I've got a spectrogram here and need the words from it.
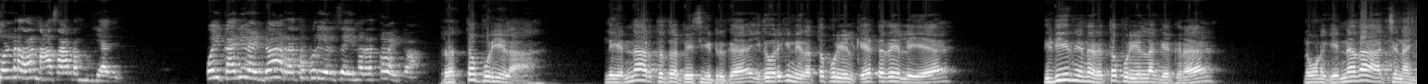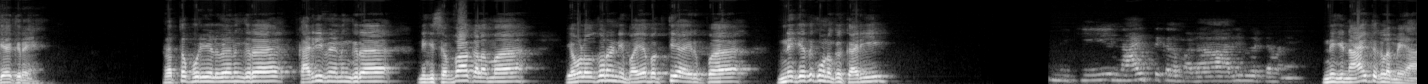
சொல்றதெல்லாம் நான் சாப்பிட முடியாது. போய் கறி வாங்கிட்டு வா ரத்த பொரியல் செய்யணும் ரத்தம் வாங்கிட்டு வா. ரத்த பொரியலா? இல்லை என்ன அர்த்தத்தில் பேசிக்கிட்டு இருக்க? இது வரைக்கும் நீ ரத்த பொரியல் கேட்டதே இல்லையே. திடீர்னு என்ன ரத்த பொரியல்லாம் கேட்குற? இல்லை உனக்கு என்னதான் ஆச்சு நான் கேட்குறேன். ரத்த பொரியல் வேணுங்கிற கறி வேணுங்கிற இன்னைக்கு செவ்வாய்க்கிழமை எவ்வளோ தூரம் நீ பயபக்தியாக இருப்ப? இன்னைக்கு எதுக்கு உனக்கு கறி? இன்னைக்கு ஞாயிற்றுக்கிழமையா?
